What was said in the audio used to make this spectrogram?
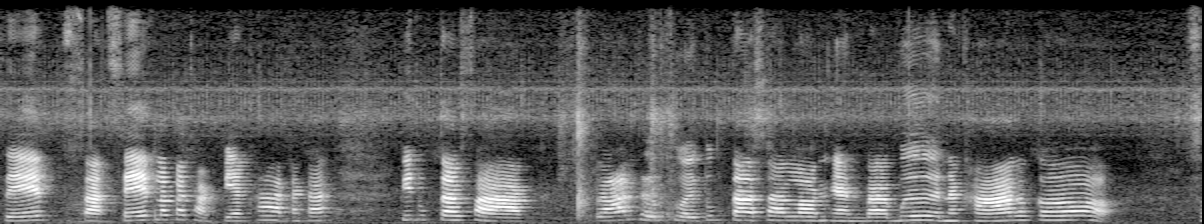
เซตตัดเซตแล้วก็ถักเปียคาดนะคะ พี่ตุ๊กตาฝาก ร้านเสริมสวยตุ๊กตาซาลอนแอนด์บาร์เบอร์นะคะ แล้วก็ส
